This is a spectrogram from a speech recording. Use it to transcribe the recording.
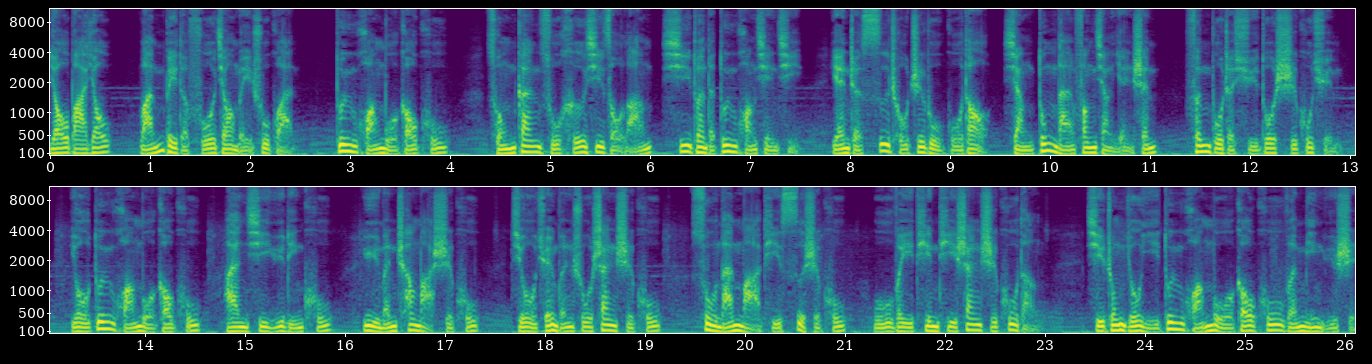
幺八幺完备的佛教美术馆敦煌莫高窟，从甘肃河西走廊西端的敦煌县起，沿着丝绸之路古道向东南方向延伸，分布着许多石窟群，有敦煌莫高窟、安西榆林窟、玉门昌马石窟、酒泉文殊山石窟、肃南马蹄寺石窟、武威天梯山石窟等，其中有以敦煌莫高窟闻名于世。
